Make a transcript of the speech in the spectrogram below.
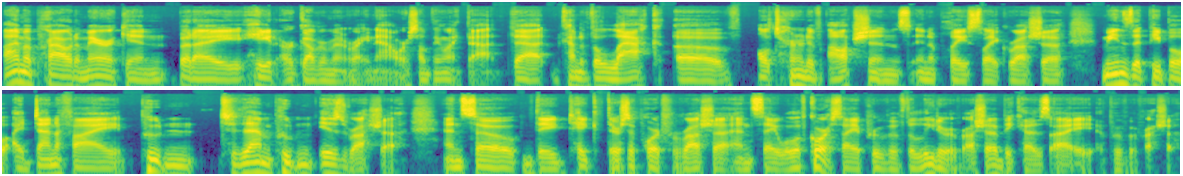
I'm a proud American, but I hate our government right now, or something like that. That kind of the lack of alternative options in a place like Russia means that people identify Putin. To them, Putin is Russia. And so they take their support for Russia and say, well, of course, I approve of the leader of Russia because I approve of Russia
